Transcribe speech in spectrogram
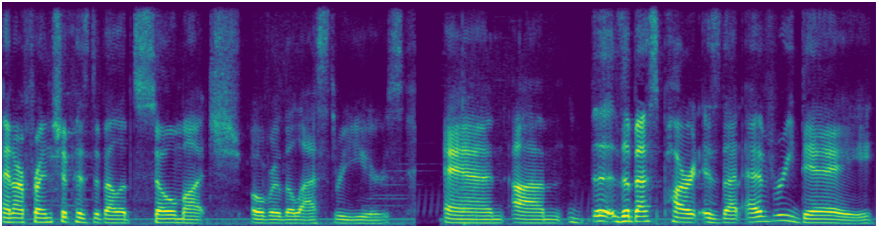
and our friendship has developed so much over the last three years. And um, the the best part is that every day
